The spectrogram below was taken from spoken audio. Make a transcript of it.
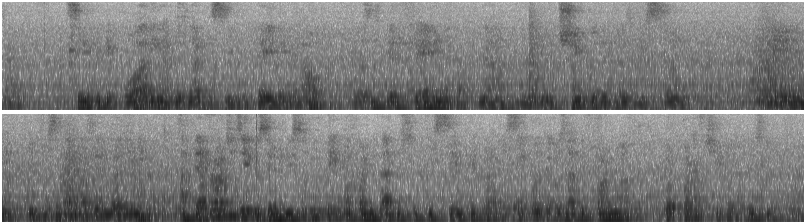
caras. Sempre que podem, apesar de ser até ilegal, elas interferem na, na, no tipo de transmissão que, que você está fazendo ali, até para dizer que o serviço não tem uma qualidade suficiente para você poder usar de forma corporativa no seu escritório.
